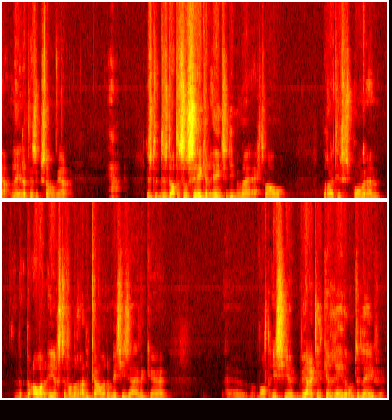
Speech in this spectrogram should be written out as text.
Ja, nee, dat is ook zo, ja. ja. Dus, dus dat is er zeker eentje die bij mij echt wel eruit heeft gesprongen. En de, de allereerste van de radicale remissie is eigenlijk: uh, uh, wat is je werkelijke reden om te leven?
